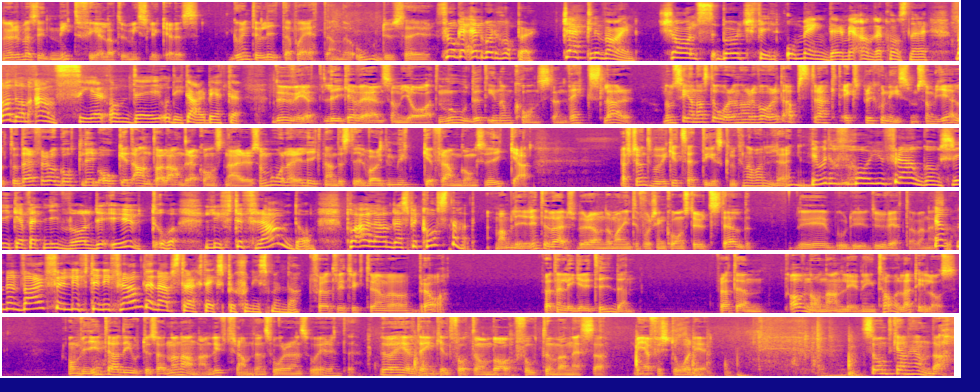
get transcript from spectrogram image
Nu är det plötsligt mitt fel att du misslyckades. Det går inte att lita på ett enda ord du säger. Fråga Edward Hopper, Jack Levine, Charles Birchfield och mängder med andra konstnärer vad de anser om dig och ditt arbete. Du vet lika väl som jag att modet inom konsten växlar. De senaste åren har det varit abstrakt expressionism som gällt och därför har Gottlieb och ett antal andra konstnärer som målar i liknande stil varit mycket framgångsrika. Jag förstår inte på vilket sätt det skulle kunna vara en lögn. Ja, men de var ju framgångsrika för att ni valde ut och lyfte fram dem på alla andras bekostnad. Man blir inte världsberömd om man inte får sin konst utställd. Det borde ju du veta, Vanessa. Ja, men varför lyfter ni fram den abstrakta expressionismen då? För att vi tyckte den var bra. För att den ligger i tiden. För att den av någon anledning talar till oss. Om vi inte hade gjort det så hade någon annan lyft fram den. Svårare än så är det inte. Du har helt enkelt fått om bakfoten, Vanessa. Men jag förstår det. Sånt kan hända.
